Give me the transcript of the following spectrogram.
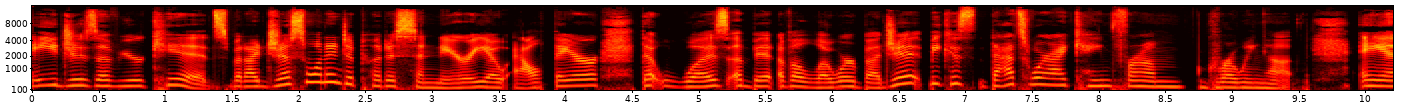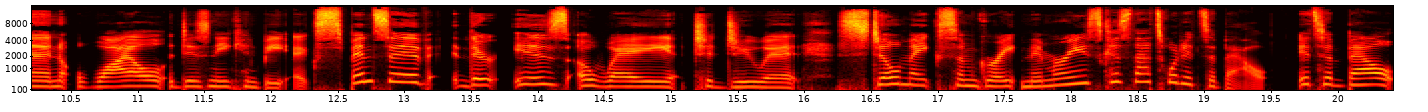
ages of your kids, but I just wanted to put a scenario out there that was a bit of a lower budget because that's where I came from growing up. And while Disney can be expensive, there is a way to do it, still make some great memories because that's what it's about. It's about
